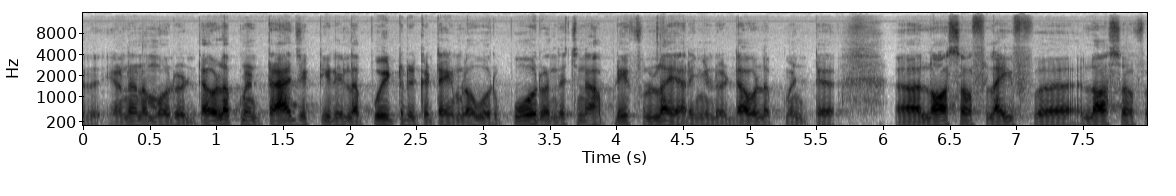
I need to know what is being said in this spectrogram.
இது. ஏன்னா நம்ம ஒரு டெவலப்மெண்ட் ட்ராஜெக்டரியில் போயிட்டு இருக்க டைமில் ஒரு போர் வந்துச்சுன்னா அப்படியே ஃபுல்லாக இறங்கிடும். Development loss of life loss of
